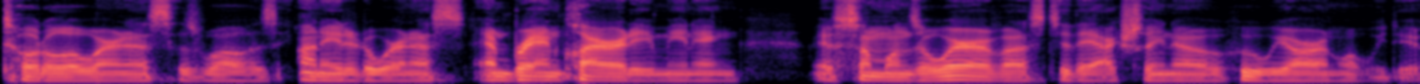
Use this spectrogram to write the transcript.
total awareness as well as unaided awareness, and brand clarity, meaning if someone's aware of us, do they actually know who we are and what we do?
